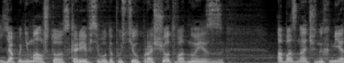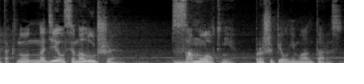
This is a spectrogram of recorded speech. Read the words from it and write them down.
я понимал, что, скорее всего, допустил просчет в одной из обозначенных меток, но надеялся на лучшее. «Замолкни!» – прошипел ему Антарес.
